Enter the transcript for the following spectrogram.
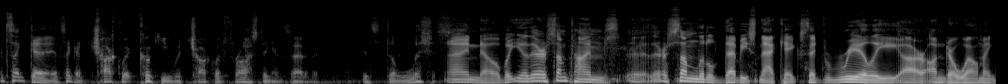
It's like a it's like a chocolate cookie with chocolate frosting inside of it. It's delicious. I know, but you know there are sometimes uh, there are some little Debbie snack cakes that really are underwhelming.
